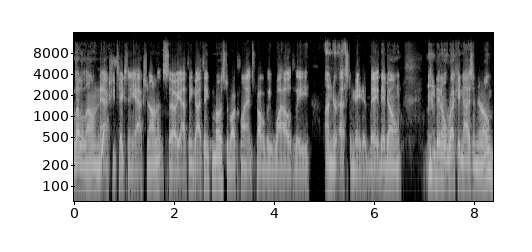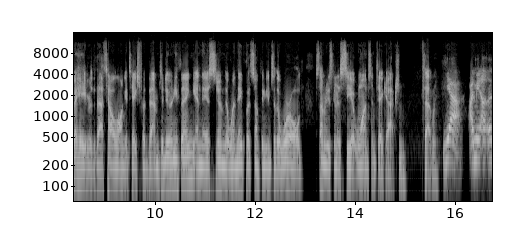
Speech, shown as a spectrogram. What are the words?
let alone yes. actually takes any action on it. So yeah, I think I think most of our clients probably wildly underestimated. They they don't they don't recognize in their own behavior that that's how long it takes for them to do anything, and they assume that when they put something into the world, somebody's going to see it once and take action sadly. Yeah, I mean, uh,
